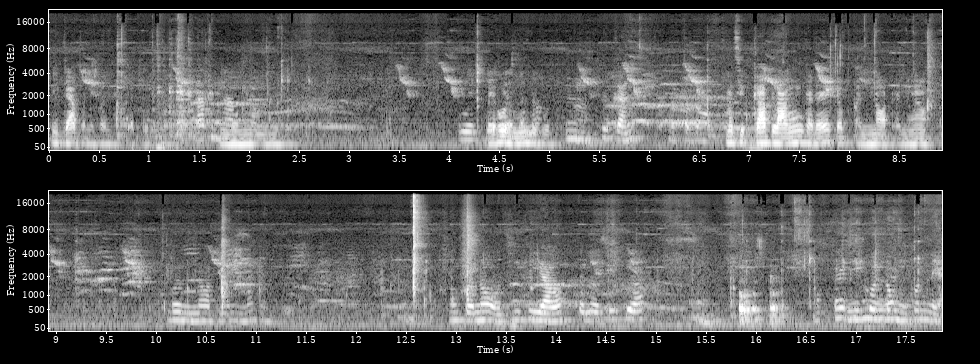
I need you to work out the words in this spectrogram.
พี่จับอันนี้เพิ่นจับปุ๊บรักมีนะนำนำไปหุ่นมันไปหุ่นมคือกันมันสิกลับหลังก็ได้กับอันน็อตอันนี้เฮาเบิ่งน็อดนี่นะน้องโตโน่สีเขียวเป็นเลยสีเขียวเป็นนี่คนนุ่มคนเหน่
